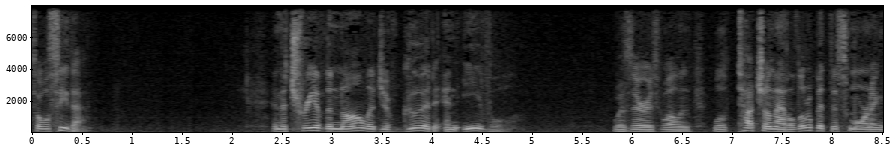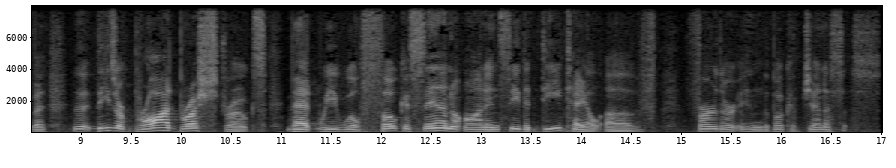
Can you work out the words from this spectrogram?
So we'll see that. And the tree of the knowledge of good and evil was there as well. And we'll touch on that a little bit this morning, but th- these are broad brushstrokes that we will focus in on and see the detail of further in the book of Genesis.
